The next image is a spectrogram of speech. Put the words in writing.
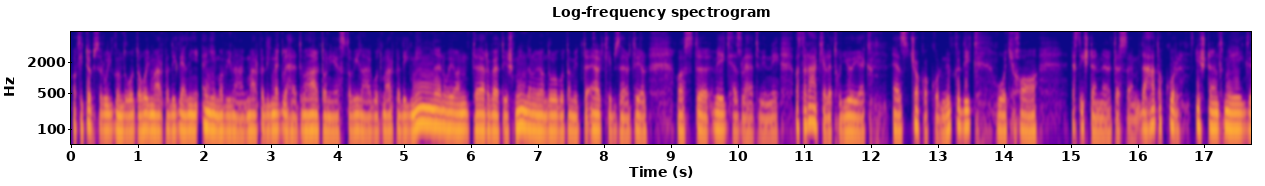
aki többször úgy gondolta, hogy már pedig ennyi, enyém a világ, már pedig meg lehet váltani ezt a világot, már pedig minden olyan tervet és minden olyan dolgot, amit te elképzeltél, azt véghez lehet vinni. Aztán rá kellett, hogy jöjjek. Ez csak akkor működik, hogyha ezt Istennel teszem. De hát akkor Istent még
